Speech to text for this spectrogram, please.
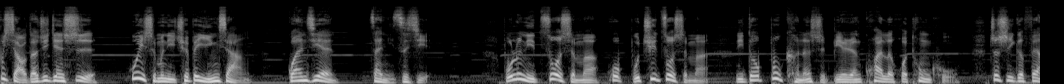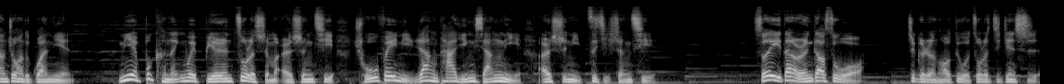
不晓得这件事。为什么你却被影响？关键在你自己。不论你做什么或不去做什么，你都不可能使别人快乐或痛苦。这是一个非常重要的观念。你也不可能因为别人做了什么而生气，除非你让他影响你，而使你自己生气。所以，当有人告诉我这个人哦对我做了这件事，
